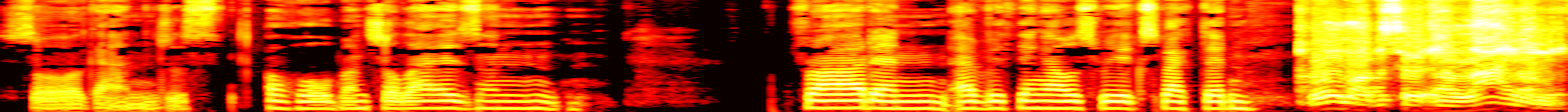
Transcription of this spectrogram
So again, just a whole bunch of lies and fraud and everything else we expected. Parole officer and lie on me.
